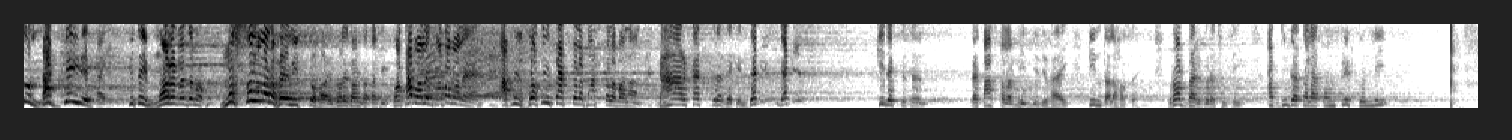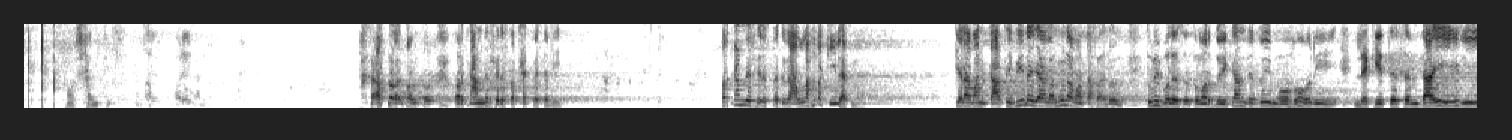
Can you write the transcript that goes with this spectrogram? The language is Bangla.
তো লাগবেই রে ভাই। কিন্তু এই মরাটা যেন মুসলমান হয়ে মৃত্যু হয়। জোরে কোন কথা ঠিক? কথা বলেন কথা বলেন। আপনি যতই চারতলা, পাঁচতলা বানান, ঘাড় কাট করে দেখেন। দেখেন দেখেন। কি দেখতেছেন? পাঁচতলার ভিত দিছি ভাই। তিনতলা হসে। রড বার করে থুছি আর দুটা তলা কমপ্লিট করলি শান্তি। আপনারা কম তো, ওর কান্দের ফেরেস্তা থাকতে চাবি? ওর কান্দের ফেরেস্তা কবি আল্লাহ, আমরা কি লেখবো? কেরামান কাতে বিনে মুনামাতা ফেলুন তুমি বলেছ, তোমার দুই কান্দে দুই মোহরি, লেখিতেছেন ডায়েরি।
